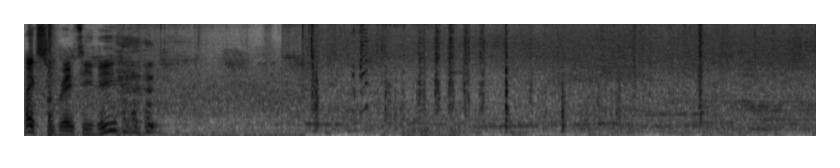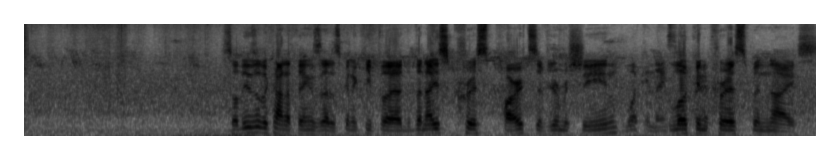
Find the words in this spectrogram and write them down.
Thanks, Super ATV. So these are the kind of things that is going to keep the, the nice crisp parts of your machine looking nice, looking crisp. crisp and nice.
